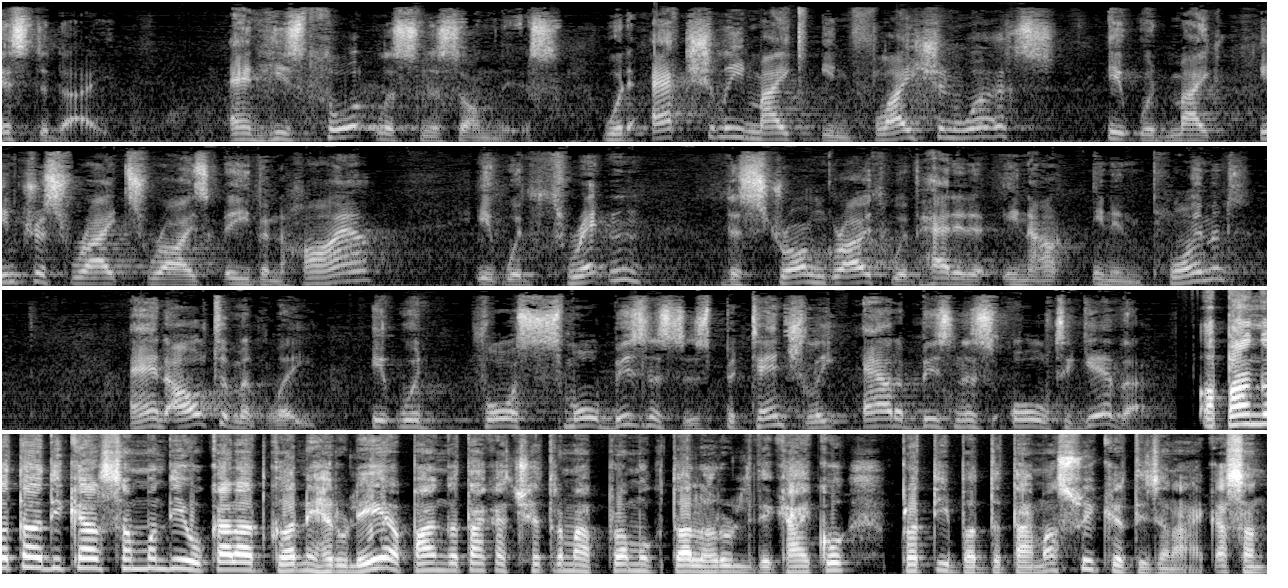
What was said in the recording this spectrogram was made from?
yesterday and his thoughtlessness on this would actually make inflation worse. It would make interest rates rise even higher. It would threaten the strong growth we've had in, in employment. And ultimately, it would force small businesses potentially out of business altogether. अपाङ्गता अधिकार सम्बन्धी वकालत गर्नेहरूले अपाङ्गताका क्षेत्रमा प्रमुख दलहरूले देखाएको प्रतिबद्धतामा स्वीकृति जनाएका छन्।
